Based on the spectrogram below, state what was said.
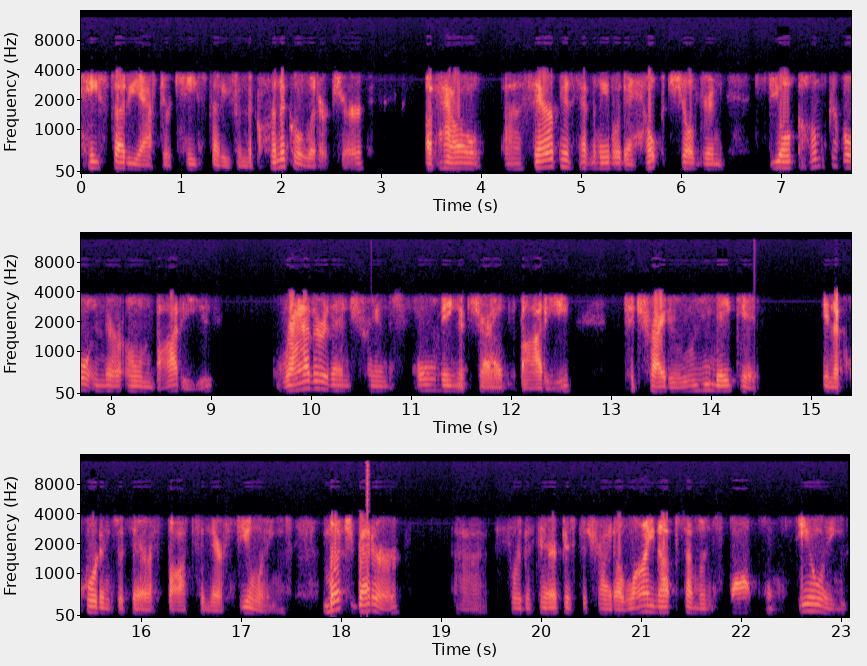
case study after case study from the clinical literature of how uh, therapists have been able to help children feel comfortable in their own bodies rather than transforming a child's body to try to remake it in accordance with their thoughts and their feelings. Much better uh, for the therapist to try to line up someone's thoughts and feelings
